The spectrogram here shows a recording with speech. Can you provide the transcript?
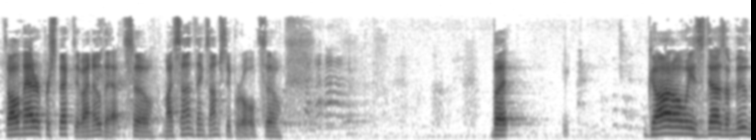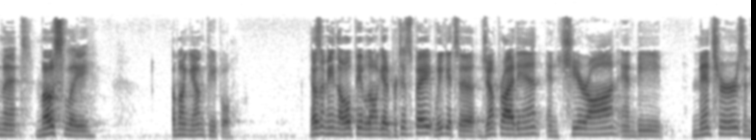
It's all a matter of perspective. I know that. So my son thinks I'm super old. So, but God always does a movement mostly among young people. Doesn't mean the old people don't get to participate. We get to jump right in and cheer on and be mentors and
